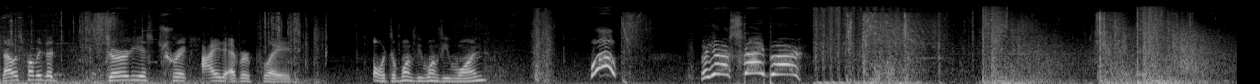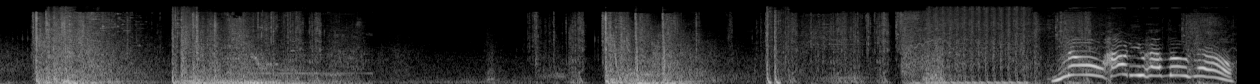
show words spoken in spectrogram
That was probably the dirtiest trick I'd ever played. Oh, it's a 1v1v1. Whoa! We got a sniper! No! How do you have those now?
